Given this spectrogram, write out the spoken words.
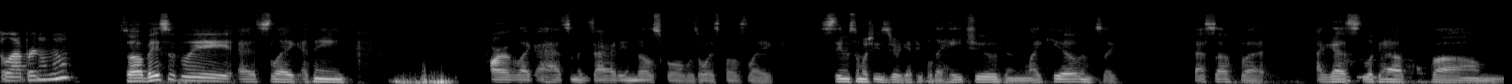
elaborate on that? So basically, it's like I think part of like I had some anxiety in middle school was always feels like seems so much easier to get people to hate you than like you, and it's like that stuff. But I guess Mhm. looking up, um,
